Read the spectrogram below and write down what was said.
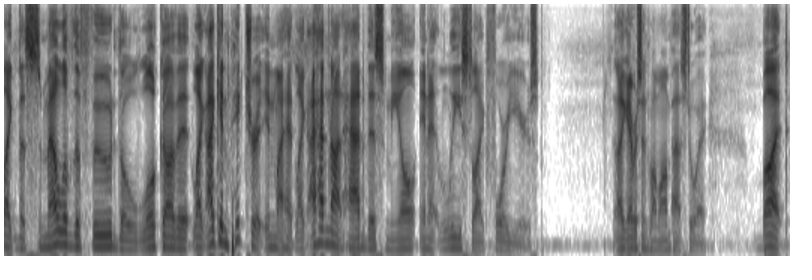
like the smell of the food, the look of it. Like I can picture it in my head. Like I have not had this meal in at least like 4 years. Like ever since my mom passed away. But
